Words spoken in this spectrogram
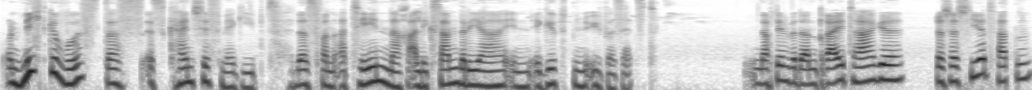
Und nicht gewusst, dass es kein Schiff mehr gibt, das von Athen nach Alexandria in Ägypten übersetzt. Nachdem wir dann drei Tage recherchiert hatten,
